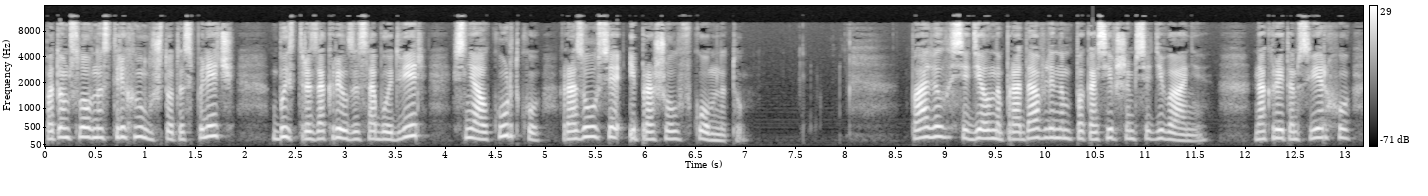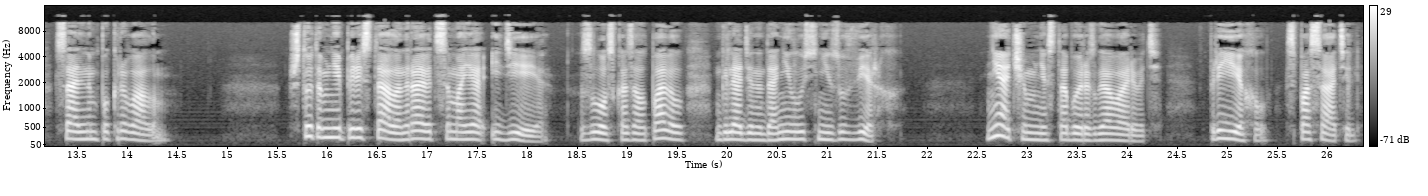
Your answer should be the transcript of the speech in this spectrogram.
потом словно стряхнул что-то с плеч, быстро закрыл за собой дверь, снял куртку, разулся и прошел в комнату. Павел сидел на продавленном покосившемся диване, накрытом сверху сальным покрывалом. «Что-то мне перестала нравиться моя идея», — зло сказал Павел, глядя на Данилу снизу вверх. Не о чем мне с тобой разговаривать. Приехал, спасатель.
